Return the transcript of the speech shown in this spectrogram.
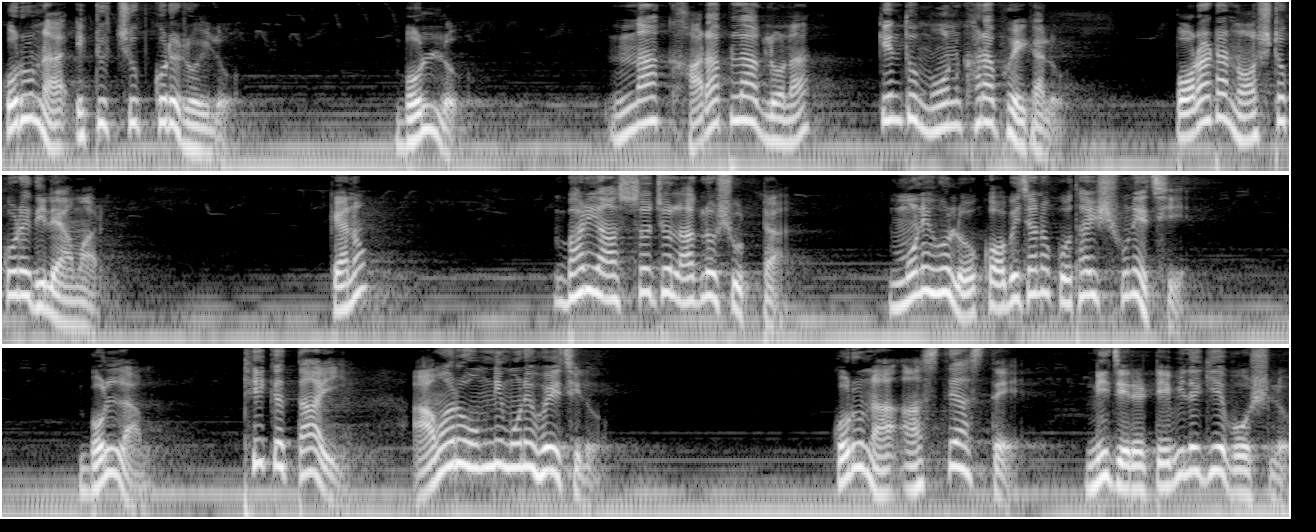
করুণা একটু চুপ করে রইল। বলল না খারাপ লাগল না, কিন্তু মন খারাপ হয়ে গেল। পড়াটা নষ্ট করে দিলে আমার। কেন? ভারী আশ্চর্য লাগল সুরটা। মনে হলো কবে যেন কোথায় শুনেছি। বললাম, ঠিক তাই, আমারও অমনি মনে হয়েছিল। করুণা আস্তে আস্তে নিজের টেবিলে গিয়ে বসল।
